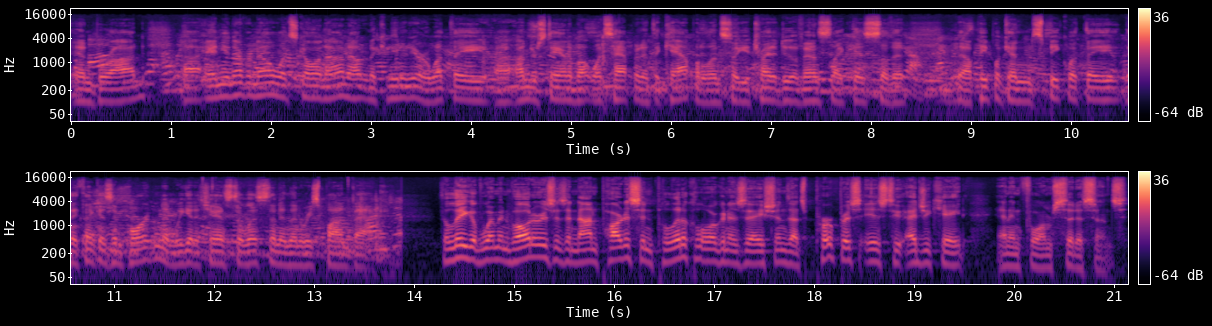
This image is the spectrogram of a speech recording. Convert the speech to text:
and broad, uh, and you never know what's going on out in the community or what they uh, understand about what's happening at the Capitol. And so you try to do events like this so that know, people can speak what they, they think is important, and we get a chance to listen and then respond back. The League of Women Voters is a nonpartisan political organization that's purpose is to educate and inform citizens.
